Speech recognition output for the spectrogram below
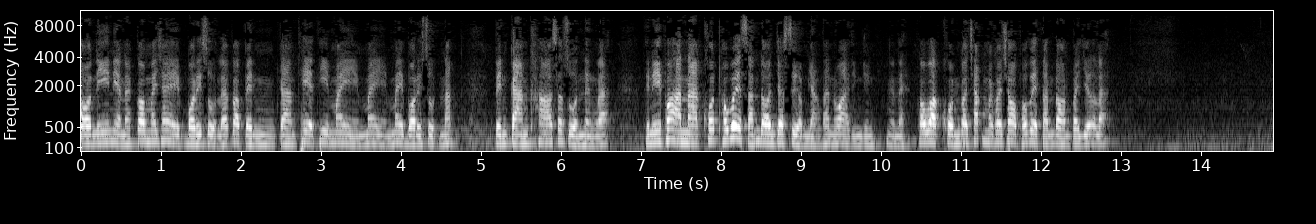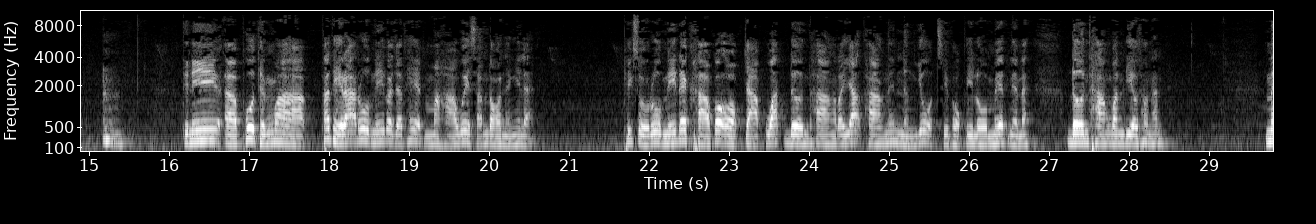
ตอนนี้เนี่ยนะก็ไม่ใช่บริสุทธิ์แล้วก็เป็นการเทศที่ไม่ไม่ไม่บริสุทธิ์นัก เป็นการค้าซะส่วนหนึ่งละทีนี้เพราะอนาคตพระเวสสันดรจะเสื่อมอย่างท่านว่าจริงๆเนี่ยนะเพราะว่าคนก็ชักไม่ค่อยชอบพระเวสสันดรไปเยอะแล้วทีนี้พูดถึงว่าพระเถระรูปนี้ก็จะเทศมหาเวสสันดรอย่างนี้แหละ ภิกษุรูปนี้ได้ข่าวก็ออกจากวัดเดินทางระยะทางนี่หนึ่งโยชน์สิบหกกิโลเมตรเนี่ยนะเดินทางวันเดียวเท่านั้น ใน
